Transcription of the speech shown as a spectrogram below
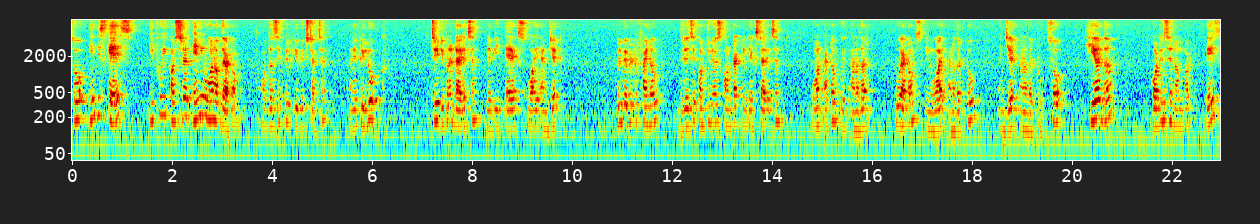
So in this case, if we consider any one of the atom of the simple cubic structure, and if we look three different direction, maybe x, y and z, we'll be able to find out there is a continuous contact in x direction, one atom with another two atoms in y, another two, and z another two. So here the coordination number is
